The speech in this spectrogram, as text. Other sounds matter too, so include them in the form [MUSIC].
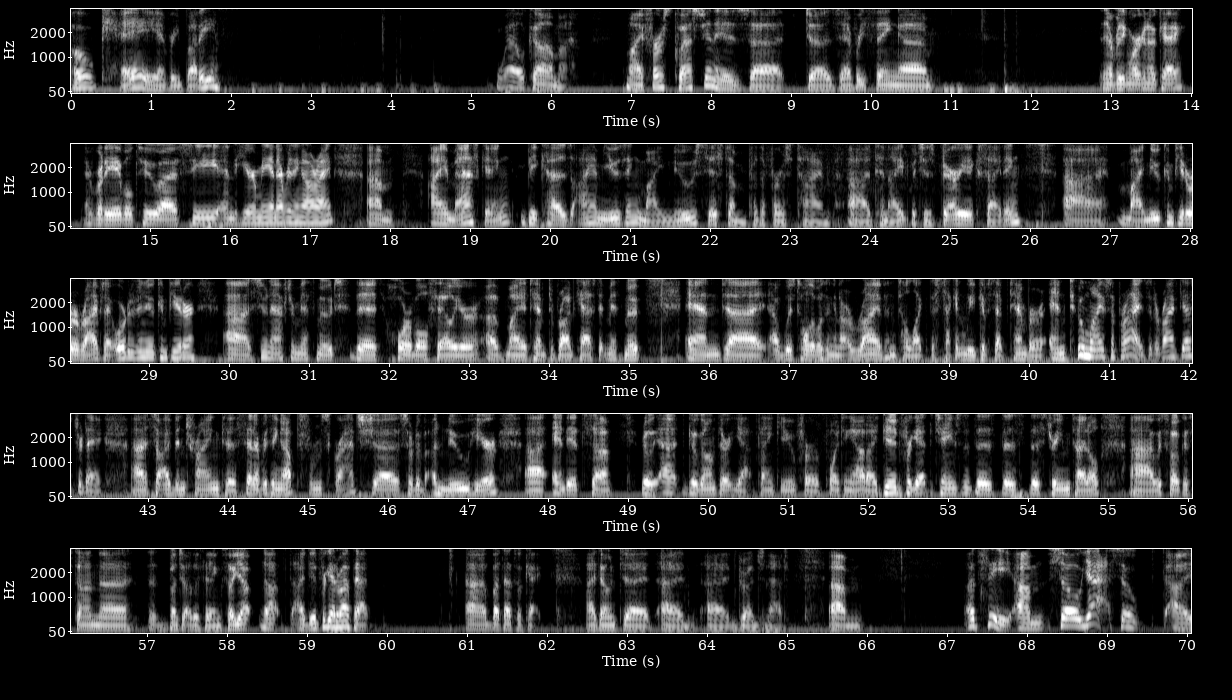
Okay, everybody. Welcome. My first question is uh, Does everything. Uh, everything working okay? Everybody able to uh, see and hear me and everything all right? Um, I am asking because I am using my new system for the first time uh, tonight, which is very exciting. Uh, my new computer arrived. I ordered a new computer uh, soon after Mythmoot, the horrible failure of my attempt to broadcast at Mythmoot, and uh, I was told it wasn't going to arrive until like the second week of September. And to my surprise, it arrived yesterday. Uh, so I've been trying to set everything up from scratch, uh, sort of anew here, uh, and it's really at Gogonthar. Yeah, thank you for pointing out. I did forget to change the the, the, the stream title. I was focused on uh, a bunch of other things. So, yeah, uh, I did forget about that. Uh, but that's okay. I don't uh, uh, uh, grudge that. Um, let's see. Um, so, yeah, so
